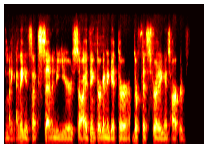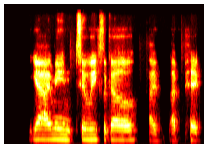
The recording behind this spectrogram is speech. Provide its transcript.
Like I think it's like 70 years. So I think they're going to get their their fifth straight against Harvard. Yeah, I mean, two weeks ago, I I picked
